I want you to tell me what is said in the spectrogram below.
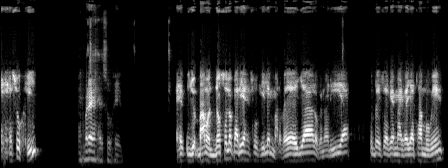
es Jesús Gil. Hombre, Jesús Gil. Yo- vamos, no sé lo que haría Jesús Gil en Marbella, lo que no haría. Siempre decía que en Marbella estaba muy bien,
